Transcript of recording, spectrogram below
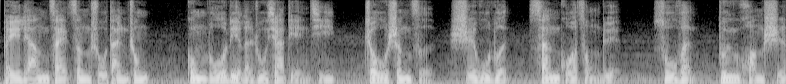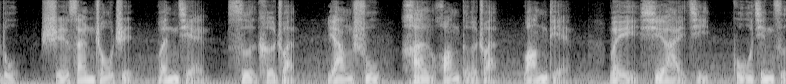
北凉在赠书单中共罗列了如下典籍：《周生子》《食物论》《三国总略》《俗问》《敦煌实录》《十三州志》《文简》《四科传》《梁书》《汉皇德传》《王典》《为谢爱集》《古今字》。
